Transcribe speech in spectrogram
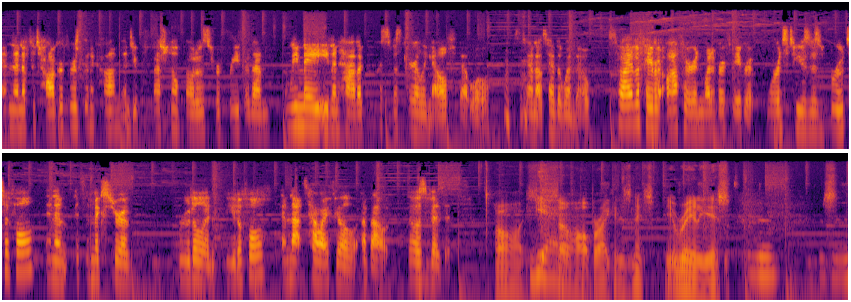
And then a photographer is going to come and do professional photos for free for them. We may even have a christmas caroling elf that will stand outside the window. So I have a favorite author, and one of her favorite words to use is brutiful, and it's a mixture of brutal and beautiful, and that's how I feel about those visits. Oh, it's Yeah. so heartbreaking, isn't it? It really is. Mm-hmm.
